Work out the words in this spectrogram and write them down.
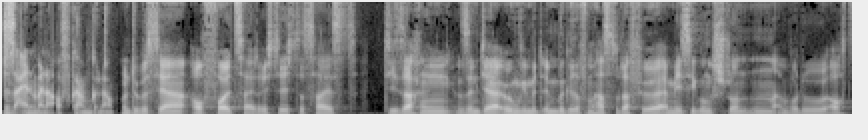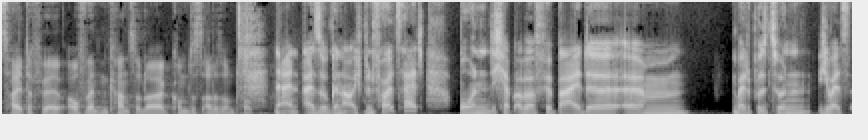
das ist eine meiner Aufgaben, genau. Und du bist ja auch Vollzeit, richtig? Das heißt, die Sachen sind ja irgendwie mit inbegriffen. Hast du dafür Ermäßigungsstunden, wo du auch Zeit dafür aufwenden kannst oder kommt das alles on top? Nein, also genau, ich bin Vollzeit und ich habe aber für beide, ähm, beide Positionen jeweils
